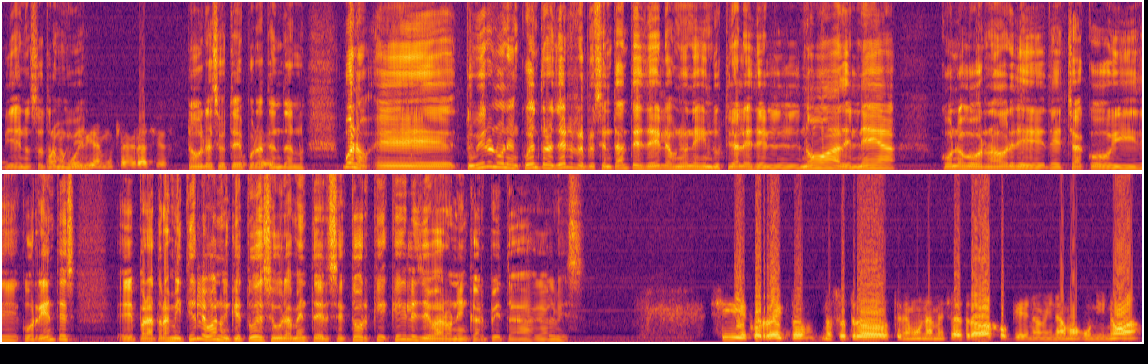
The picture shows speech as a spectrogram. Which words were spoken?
Bien, nosotros muy, muy bien. muchas gracias. No, gracias a ustedes por atendernos. Bueno, eh, tuvieron un encuentro ayer representantes de las uniones industriales del NOA, del NEA, con los gobernadores de, Chaco y de Corrientes, eh, para transmitirle, bueno, inquietudes seguramente del sector. ¿Qué, ¿Qué les llevaron en carpeta, Galvez? Sí, es correcto. Nosotros tenemos una mesa de trabajo que denominamos UNINOA,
